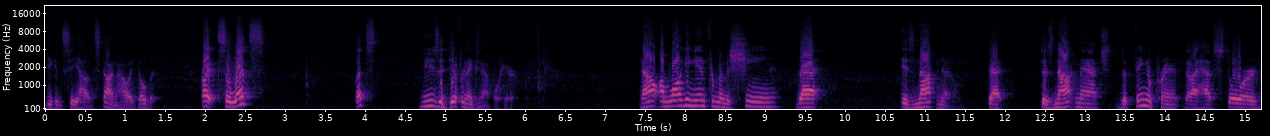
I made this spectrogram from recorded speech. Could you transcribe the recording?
you can see how it's done, how I build it. All right, so let's, let's use a different example here. Now I'm logging in from a machine that is not known, that does not match the fingerprint that I have stored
